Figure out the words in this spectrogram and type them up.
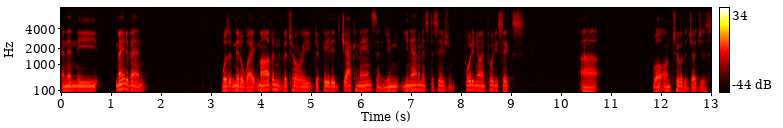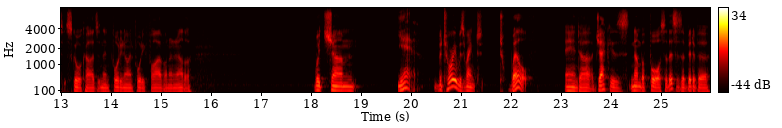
And then the main event was at middleweight. Marvin Vettori defeated Jack Hermansson, un- unanimous decision, 49-46. Uh, well, on two of the judges' scorecards, and then 49-45 on another. Which, um, yeah, Vettori was ranked 12th, and uh, Jack is number four. So this is a bit of a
